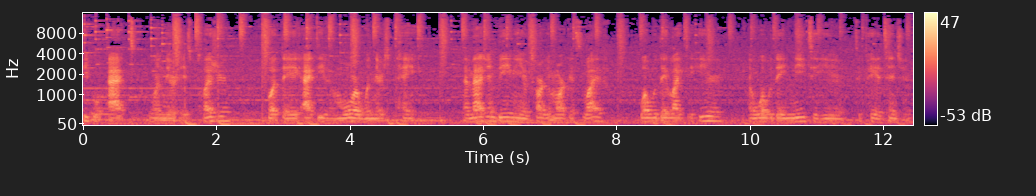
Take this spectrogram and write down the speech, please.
people act when there is pleasure, but they act even more when there's pain. Imagine being in your target market's life. What would they like to hear and what would they need to hear to pay attention?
